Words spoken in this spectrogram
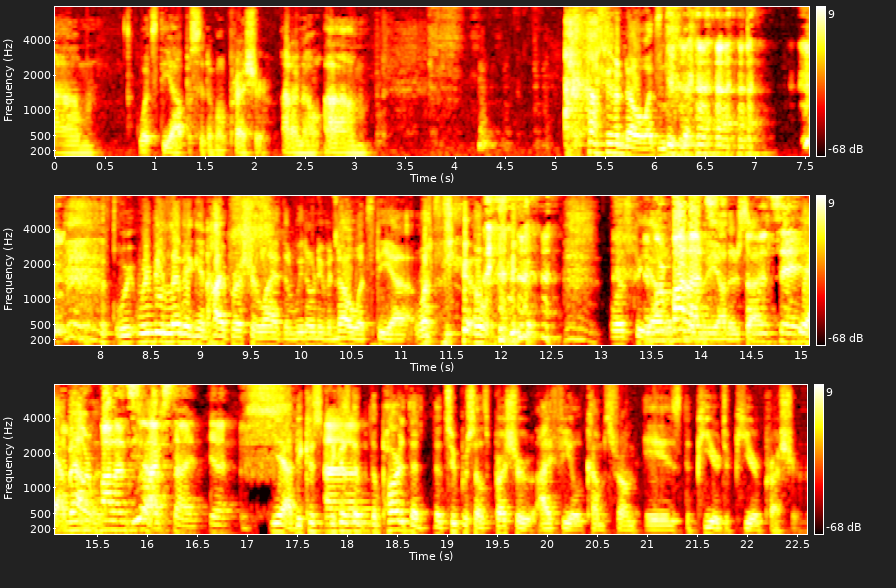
um, what's the opposite of a pressure? I don't know. Um, I don't know what's the. we, we've been living in high pressure life and we don't even know what's the uh, what's the what's the, uh, more balance, the other side. I would say yeah, a balance. more balanced yeah. lifestyle. Yeah, yeah, because because um, the, the part that that Supercell's pressure I feel comes from is the peer to peer pressure.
